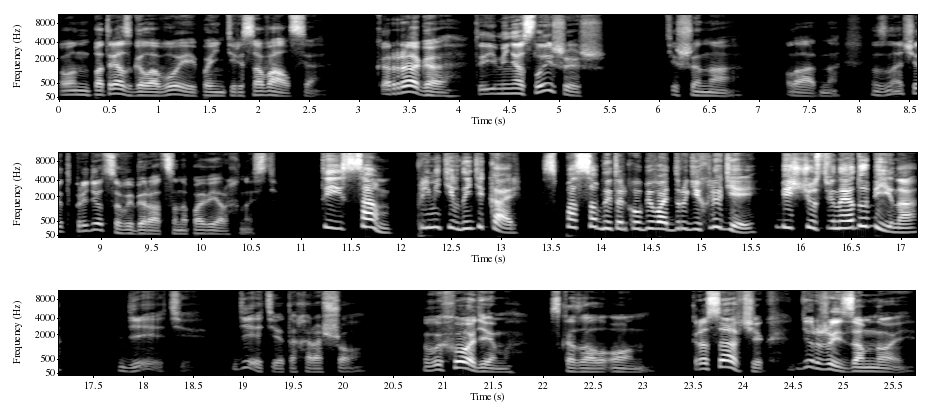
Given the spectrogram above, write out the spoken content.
Он потряс головой и поинтересовался. «Карага, ты меня слышишь?» Тишина. Ладно, значит, придется выбираться на поверхность. «Ты сам примитивный дикарь, способный только убивать других людей, бесчувственная дубина!» «Дети, дети — это хорошо». «Выходим», — сказал он. «Красавчик, держись за мной.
